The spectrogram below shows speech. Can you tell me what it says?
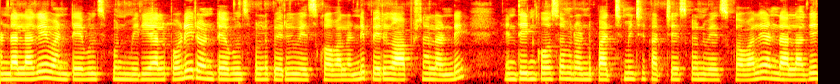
and అలాగే వన్ టేబుల్ స్పూన్ మిరియాల పొడి రెండు టేబుల్ స్పూన్ల పెరుగు వేసుకోవాలండి. పెరుగు ఆప్షనల్ అండి. నేను దీనికోసం రెండు పచ్చిమిర్చి కట్ చేసుకొని వేసుకోవాలి. అండ్ అలాగే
